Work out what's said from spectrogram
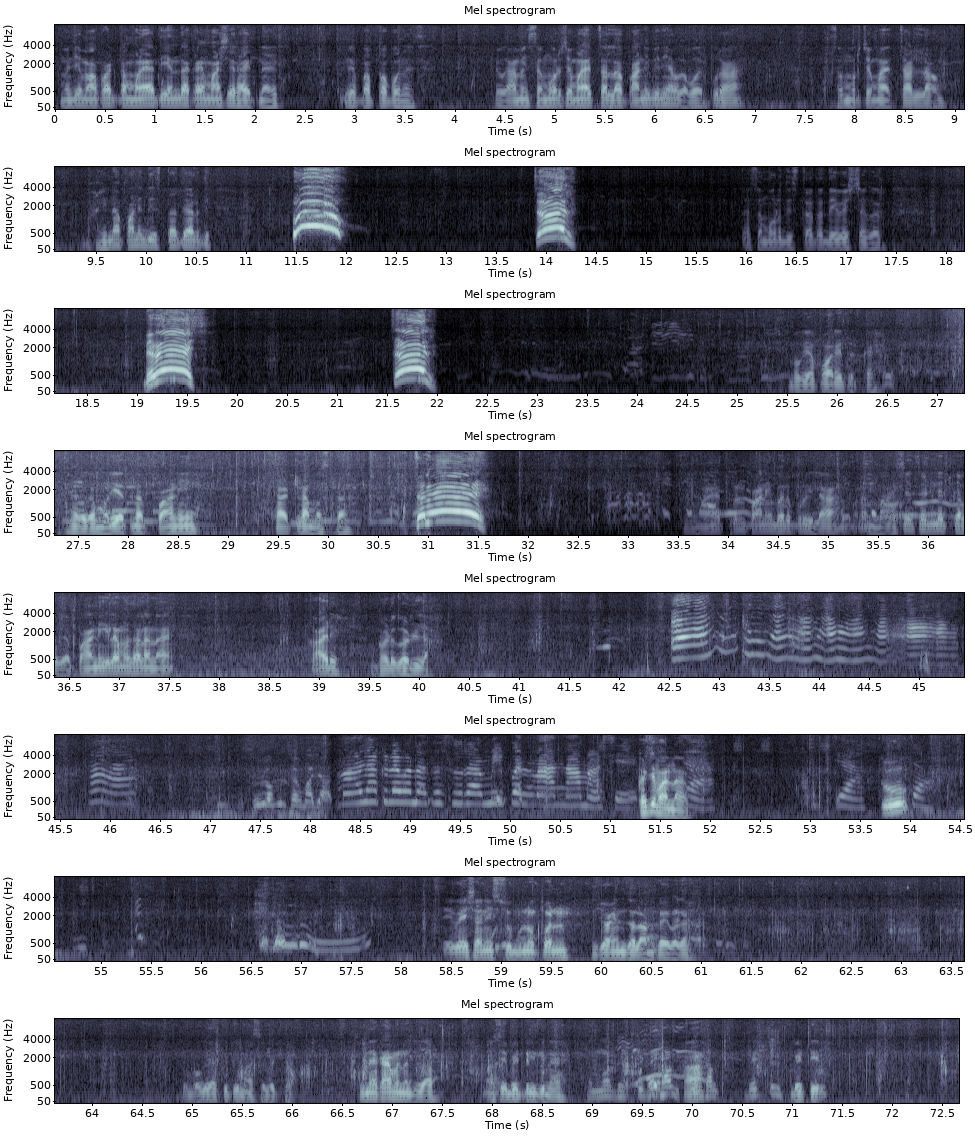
म्हणजे माका वाटतं मळ्यात यंदा काही मासे राहत नाहीत. तिथे पप्पा पणच. तेव्हा आम्ही समोरच्या मळ्यात चाललो पाणी बी नाही बघा भरपूर हा. समोरच्या मायात चालला हो. ना पाणी दिसतात यार ते चल! त्या समोर दिसतात आता देवेशचं घर. देवेश! चल! बघूया पॉर येतात काय. हे बघा मळ्यात पाणी साठला मस्त. चले मळ्यात पण पाणी भरपूर येईल हा. पण मासे चढलेत का बघा? पाणी इला मग झाला नाही काय रे? गडगडला. माझ्याकडे बनायचं सुरा मी पण मारणार मासे. कसे मारणार? च्या, तू. देवेश आणि सुबनू पण जॉईन झालो आमकाय बघा. बघूया किती मासे भेटतात? सुन्या काय म्हणत तुझा? मासे भेटतील की नाही? हा? भेटतील.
